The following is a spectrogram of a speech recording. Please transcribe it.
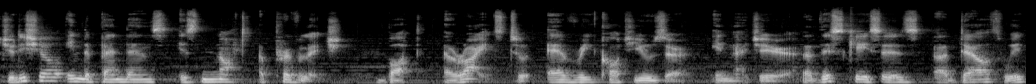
Judicial independence is not a privilege, but a right to every court user in Nigeria. That these cases are dealt with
